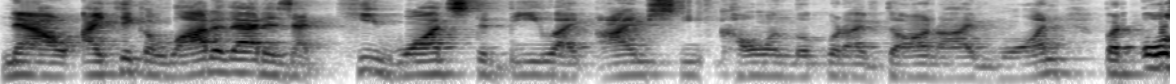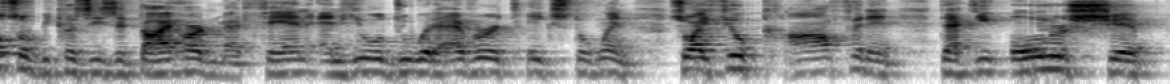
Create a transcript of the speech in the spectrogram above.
Now, I think a lot of that is that he wants to be like, I'm Steve Cohen, look what I've done, I've won, but also because he's a diehard Met fan and he will do whatever it takes to win. So I feel confident that the ownership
